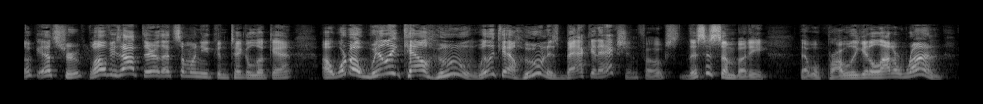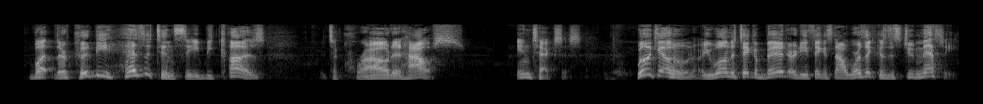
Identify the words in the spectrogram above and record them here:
Okay, that's true. Well, if he's out there, that's someone you can take a look at. Uh, what about Willie Calhoun? Willie Calhoun is back in action, folks. This is somebody that will probably get a lot of run, but there could be hesitancy because it's a crowded house in Texas. Willie Calhoun, are you willing to take a bid, or do you think it's not worth it because it's too messy?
